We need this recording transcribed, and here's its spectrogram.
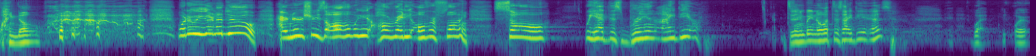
I know. what are we going to do? Our nursery's all already overflowing. So we had this brilliant idea. Does anybody know what this idea is? What,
